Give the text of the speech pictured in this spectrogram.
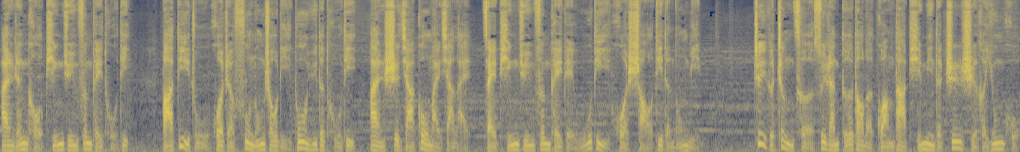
按人口平均分配土地，把地主或者富农手里多余的土地按市价购买下来，再平均分配给无地或少地的农民。这个政策虽然得到了广大贫民的支持和拥护，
